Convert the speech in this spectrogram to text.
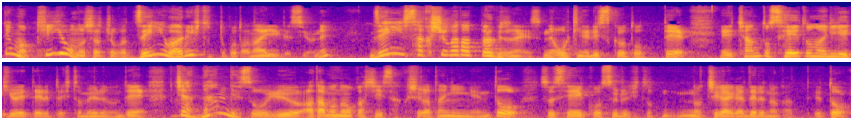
でも企業の社長が全員悪い人ってことはないですよね。全員搾取型ってわけじゃないですね。大きなリスクを取って、えちゃんと正当な利益を得てるという人もいるので、じゃあなんでそういう頭のおかしい搾取型人間と、そう成功する人の違いが出るのかっていうと、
